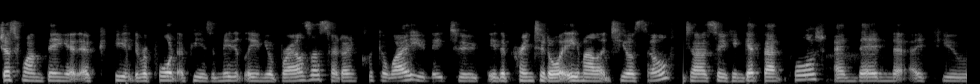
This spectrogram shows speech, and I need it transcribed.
Just one thing, it appear the report appears immediately in your browser. So don't click away. You need to either print it or email it to yourself, uh, so you can get that report. And then if you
